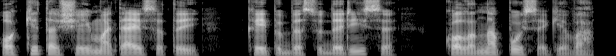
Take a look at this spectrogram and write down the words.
o kitą šeimą teisėtai, kaip besudarysi, kol ana pusė gyva.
